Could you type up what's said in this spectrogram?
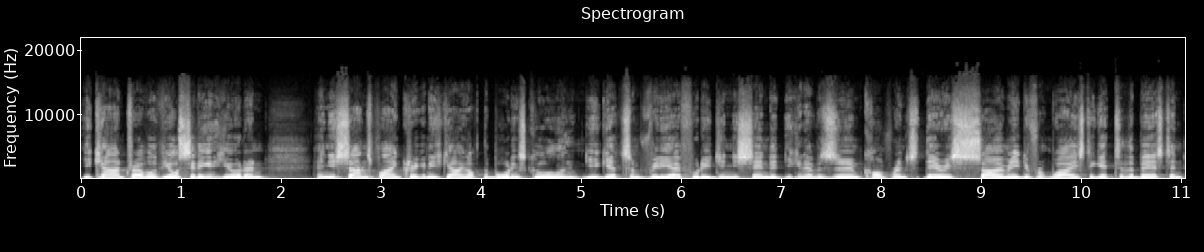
you can't travel. If you're sitting at Hewitt and your son's playing cricket and he's going off the boarding school and you get some video footage and you send it, you can have a Zoom conference. There is so many different ways to get to the best and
